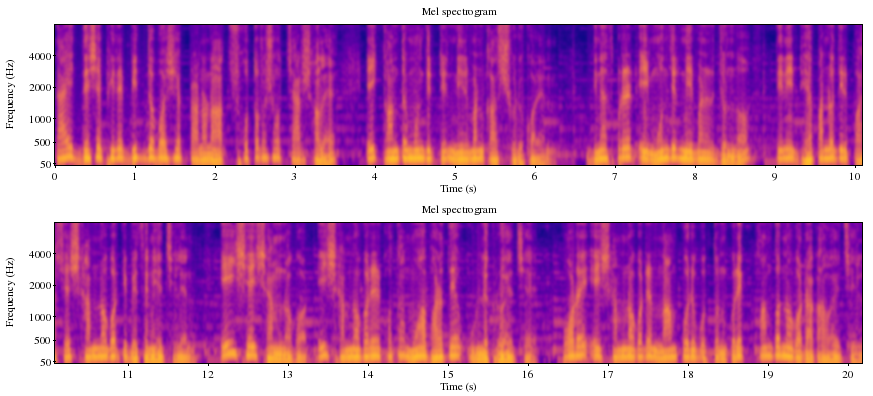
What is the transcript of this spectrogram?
তাই দেশে ফিরে বৃদ্ধ বয়সে প্রাণনাথ সতেরোশো চার সালে এই কান্ত মন্দিরটির নির্মাণ কাজ শুরু করেন। দিনাজপুরের এই মন্দির নির্মাণের জন্য তিনি ঢেপা নদীর পাশে শ্যামনগরকে বেছে নিয়েছিলেন। এই সেই শ্যামনগর, এই শ্যামনগরের কথা মহাভারতে উল্লেখ রয়েছে। পরে এই শ্যামনগরের নাম পরিবর্তন করে কান্তনগর রাখা হয়েছিল।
